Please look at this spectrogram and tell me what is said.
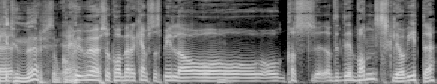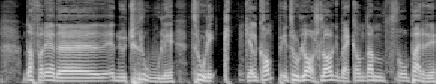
Hvilket humør som kommer. humør som kommer, og hvem som spiller, og, og, og hva Det er vanskelig å vite. Derfor er det en utrolig, utrolig ekkel kamp. Jeg tror Lars Lagerbäck og Perry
